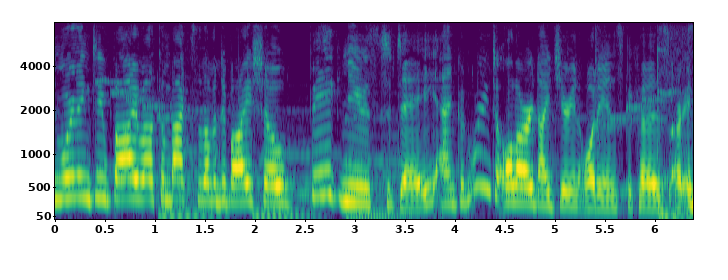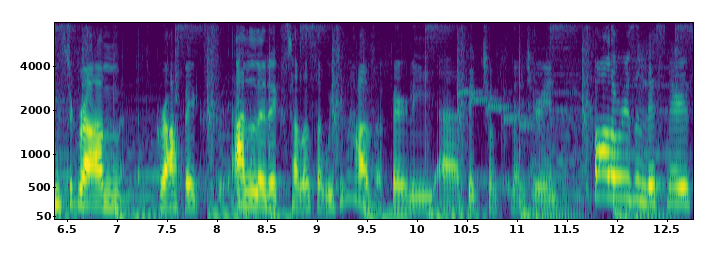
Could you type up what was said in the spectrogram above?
morning, Dubai. Welcome back to the Lovin Dubai show. Big news today, and good morning to all our Nigerian audience because our Instagram graphics analytics tell us that we do have a fairly uh, big chunk of Nigerian followers and listeners.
